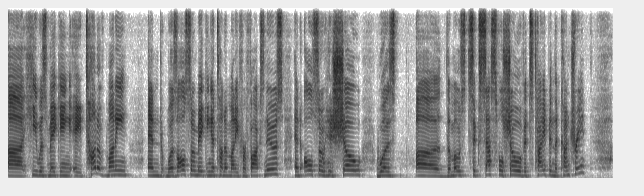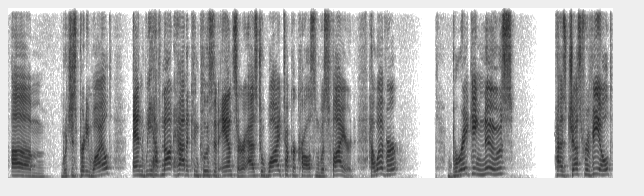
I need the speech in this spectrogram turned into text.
uh, he was making a ton of money and was also making a ton of money for Fox News. And also his show was uh, the most successful show of its type in the country, um, which is pretty wild. And we have not had a conclusive answer as to why Tucker Carlson was fired. However, breaking news has just revealed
